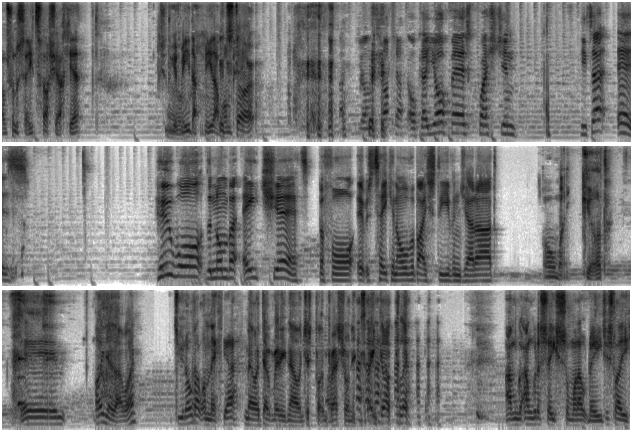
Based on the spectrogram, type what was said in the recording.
I was going to say Toshack, yeah. Should have given me that, me that Good one. start. John Toshack. Okay, your first question, Peter, is who wore the number eight shirt before it was taken over by Steven Gerrard? Oh my god. Um, I know that one. do you know that one, Nick? Yeah. No, I don't really know. I'm just putting pressure on you. So I ain't got a clue. I'm, I'm going to say someone outrageous like,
